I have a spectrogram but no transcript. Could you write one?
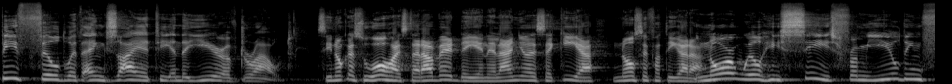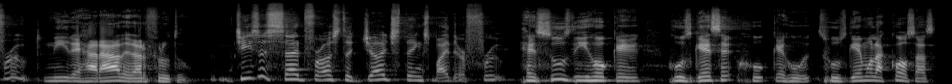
be filled with anxiety in the year of drought. sino que su hoja estará verde y en el año de sequía no se fatigará, nor will he cease from yielding fruit. ni dejará de dar fruto. Jesus said for us to judge things by their fruit. Jesús dijo que, juzguese- que juzguemos las cosas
